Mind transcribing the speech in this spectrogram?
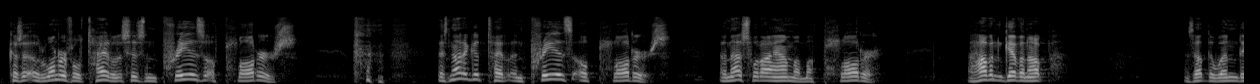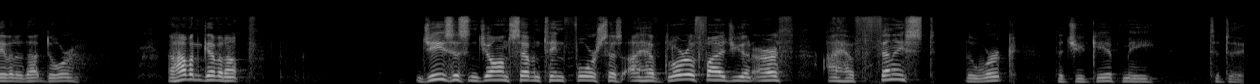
because it had a wonderful title. It says, In Praise of Plodders. It's not a good title. In Praise of Plodders. And that's what I am. I'm a plodder. I haven't given up. Is that the wind, David, at that door? I haven't given up. Jesus in John 17, 4 says, I have glorified you on earth. I have finished the work that you gave me to do.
